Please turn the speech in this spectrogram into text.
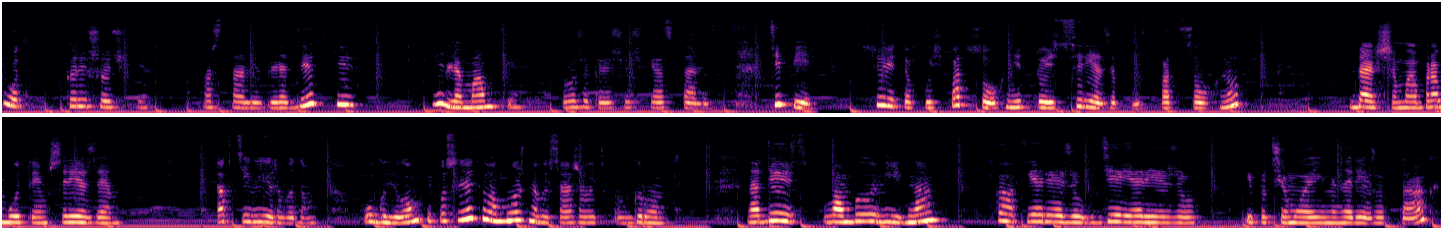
Вот корешочки остались для детки и для мамки тоже корешочки остались. Теперь все это пусть подсохнет, то есть срезы пусть подсохнут. Дальше мы обработаем срезы активированным углем. И после этого можно высаживать в грунт. Надеюсь, вам было видно, как я режу, где я режу и почему я именно режу так.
